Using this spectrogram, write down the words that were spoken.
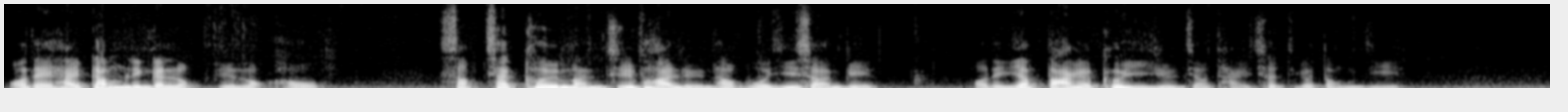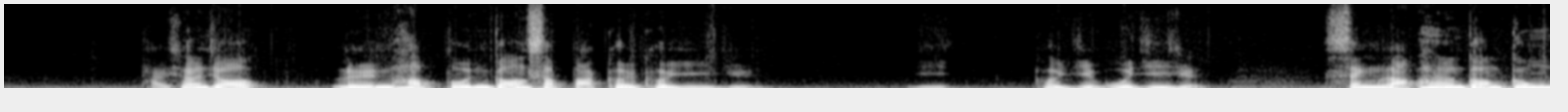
我哋喺今年嘅六月六號，十七區民主派聯合會議上邊，我哋一班嘅區議員就提出呢個動議，提倡咗聯合本港十八區區議員、議區議會議員，成立香港公民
